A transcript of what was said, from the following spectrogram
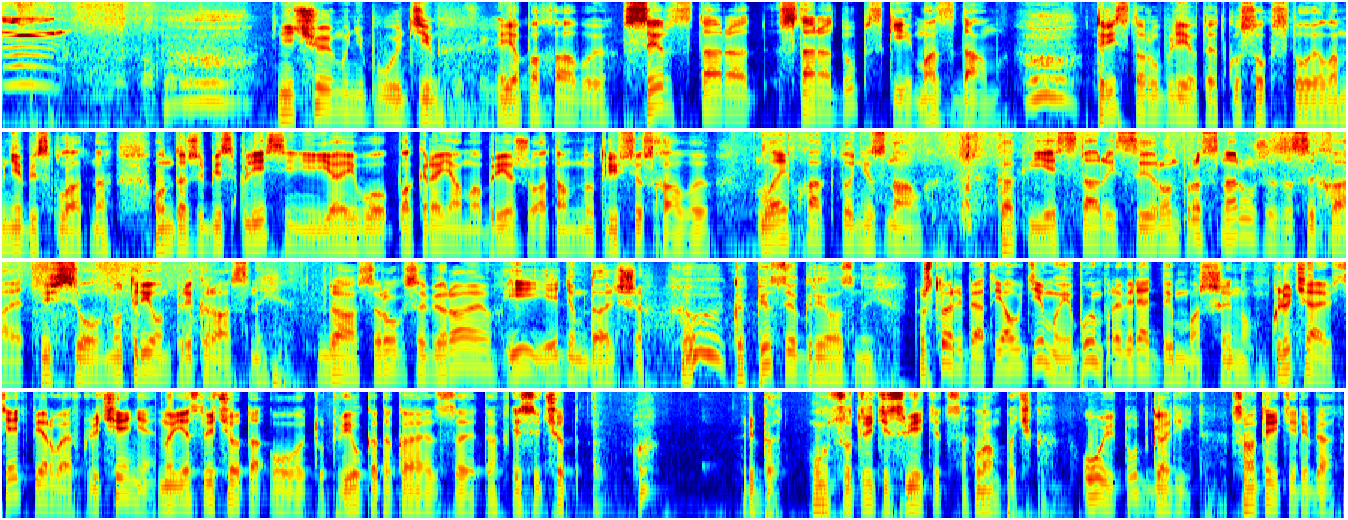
Ничего ему не будет, Дим. Я похаваю. Сыр старо... стародубский Маздам. 300 рублей вот этот кусок стоил, а мне бесплатно. Он даже без плесени, я его по краям обрежу, а там внутри все схаваю. Лайфхак, кто не знал. Как есть старый сыр, он просто снаружи засыхает. И все, внутри он прекрасный. Да, сырок забираю и едем дальше. Ой, капец я грязный. Ну что, ребят, я у Димы и будем проверять дым машину. Включаю сеть, первое включение. Но если что-то... О, тут вилка такая за это. Если что-то... О, Ребят, о, смотрите, светится лампочка. Ой, тут горит. Смотрите, ребят.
